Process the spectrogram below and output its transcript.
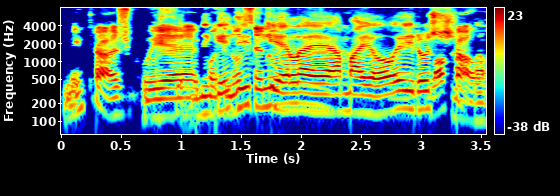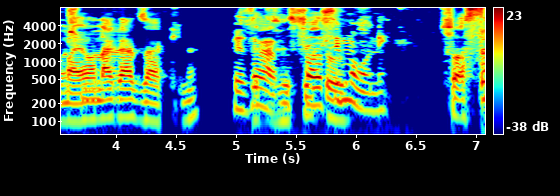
Bem trágico. E é, Ninguém sendo que ela é a maior Hiroshima, local, a acho, maior né? Nagasaki, né? Pesado. Só a. Simone. Só assim.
